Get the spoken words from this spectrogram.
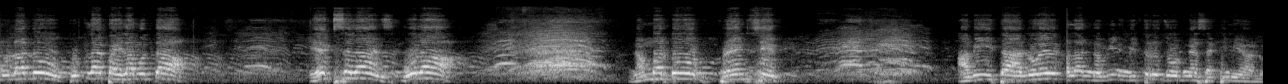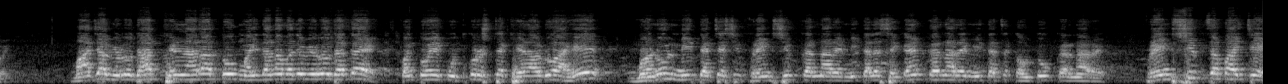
मुलांनो कुठला पहिला मुद्दा? एक्सलन्स बोला. नंबर दोन फ्रेंडशिप आम्ही इथं आलोय. मला नवीन मित्र जोडण्यासाठी मी आलोय. माझ्या विरोधात खेळणारा तो मैदानामध्ये विरोधात आहे. पण तो एक उत्कृष्ट खेळाडू आहे. म्हणून मी त्याच्याशी फ्रेंडशिप करणार आहे. मी त्याला सेकंड करणार आहे. मी त्याचं कौतुक करणार आहे. फ्रेंडशिप जपायचे.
